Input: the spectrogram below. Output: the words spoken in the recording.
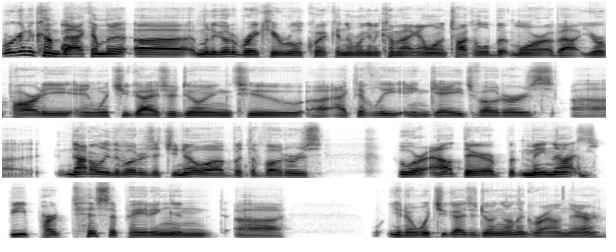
we're going to come back. I'm going to uh, I'm going to go to break here real quick, and then we're going to come back. I want to talk a little bit more about your party and what you guys are doing to uh, actively engage voters, uh, not only the voters that you know of, but the voters who are out there but may not be participating, and uh, you know what you guys are doing on the ground there.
